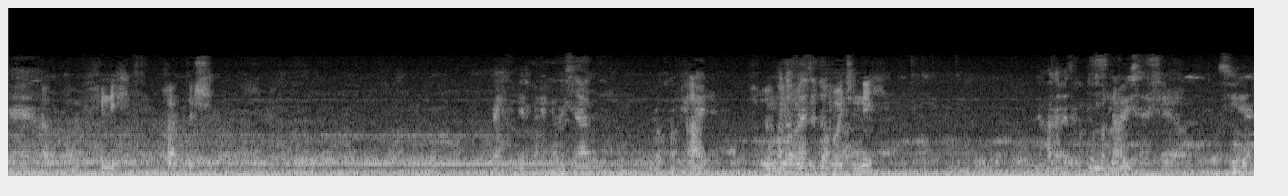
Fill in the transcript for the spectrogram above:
Ja, Finde ich praktisch. Vielleicht kommt jetzt mal der Durchsagen. Oder kommt die Ah, rein? Normalerweise doch. heute nicht. Normalerweise kommt immer die Nein, Durchsage. ja. Hier.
